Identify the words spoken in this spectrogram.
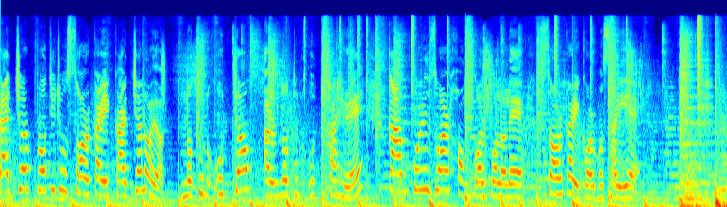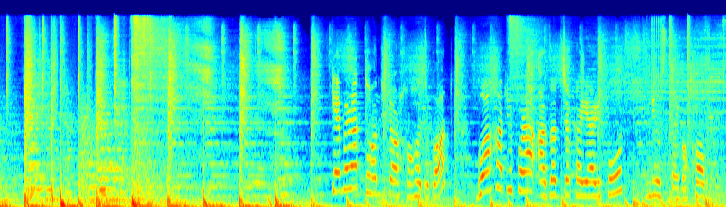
ৰাজ্যৰ প্ৰতিটো চৰকাৰী কাৰ্যালয়ত নতুন উদ্যম আৰু নতুন উৎসাহেৰে কাম কৰি যোৱাৰ সংকল্প ল'লে চৰকাৰী কৰ্মচাৰীয়ে। কেমেৰাত ধনজিতৰ সহযোগত গুৱাহাটীৰ পৰা Azad Zakaria report news time Asom.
